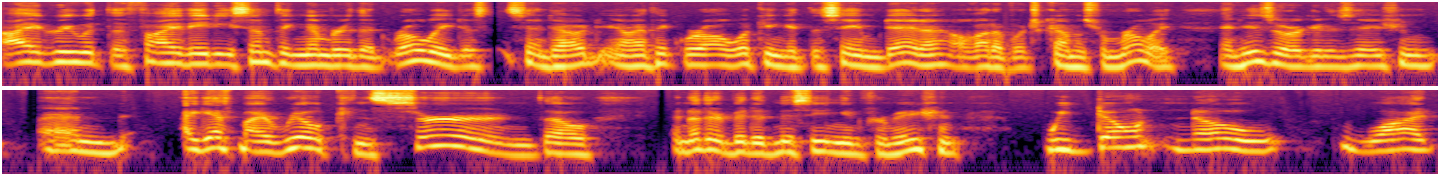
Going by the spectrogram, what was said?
I agree with the 580 something number that Rollie just sent out. You know, I think we're all looking at the same data, a lot of which comes from Rollie and his organization. And I guess my real concern, though, another bit of missing information, we don't know what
